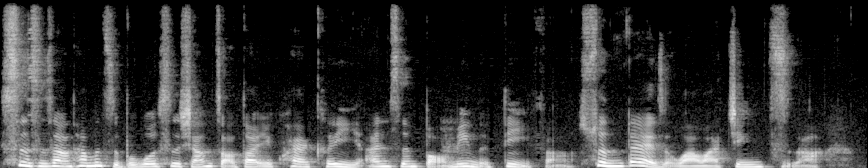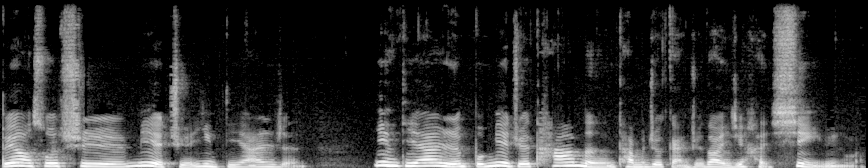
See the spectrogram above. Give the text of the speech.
事实上，他们只不过是想找到一块可以安身保命的地方，顺带着挖挖金子啊！不要说去灭绝印第安人。印第安人不灭绝他们，他们就感觉到已经很幸运了。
